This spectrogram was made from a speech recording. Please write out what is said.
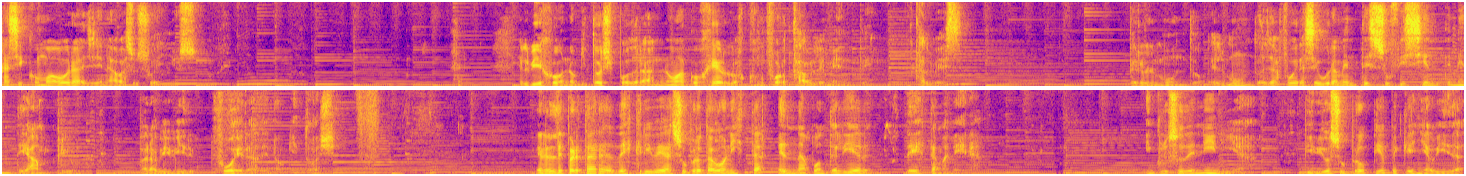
así como ahora llenaba sus sueños. El viejo Nokitosh podrá no acogerlos confortablemente, tal vez. Pero el mundo, el mundo allá afuera seguramente es suficientemente amplio para vivir fuera de Nokitosh. En el despertar describe a su protagonista Edna Pontelier de esta manera. Incluso de niña vivió su propia pequeña vida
